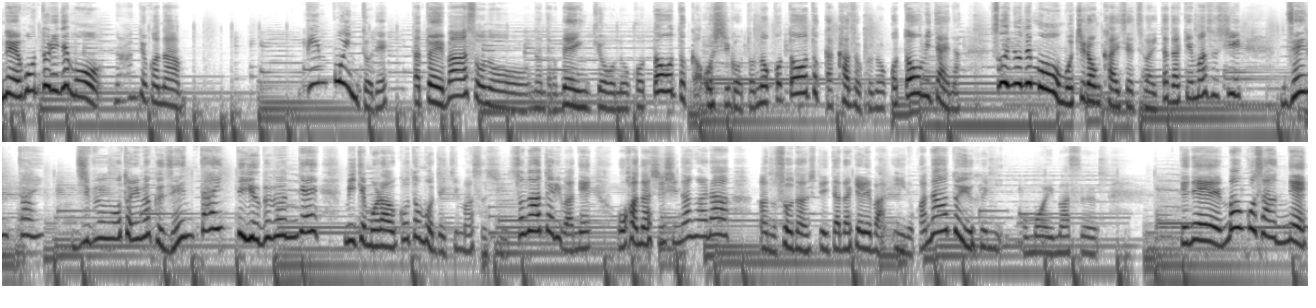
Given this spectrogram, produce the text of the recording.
ね本当にでも何て言うかなピンポイントで例えばそのなんだろう勉強のこととかお仕事のこととか家族のことみたいなそういうのでももちろん解説はいただけますし全体自分を取り巻く全体っていう部分で見てもらうこともできますしそのあたりはねお話ししながらあの相談していただければいいのかなというふうに思います。でね、マンコさんね、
